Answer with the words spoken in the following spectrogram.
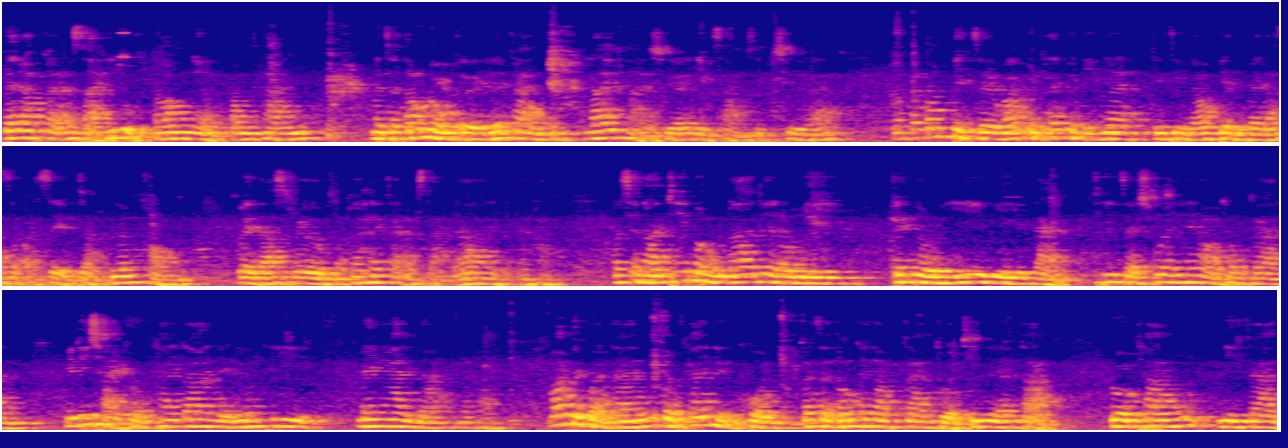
ได้รับการรักษาที่ถูกต้องเนี่ยบางครั้ง มันจะต้องลงเอยด้วยการไล่หาเชื้ออีก 30 เชื้อแล้วก็ต้องไปเจอว่าคนไข้คนนี้เนี่ยจริงๆแล้วเป็นไวรัสตับอักเสบจากเรื่องของ ไวรัสเริมแล้วก็ให้การรักษาได้นะคะ เพราะฉะนั้นที่บำรุงราเนี่ยเรามีเทคโนโลยีมีแลบที่จะช่วยให้เราทำการวินิจฉัยคนไข้ได้ในเรื่องที่ไม่ง่ายนักนะคะมากไปกว่านั้นคนไข้หนึ่งคนก็จะต้องได้รับการตรวจที่เนื้อตับรวมทั้งมีการ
